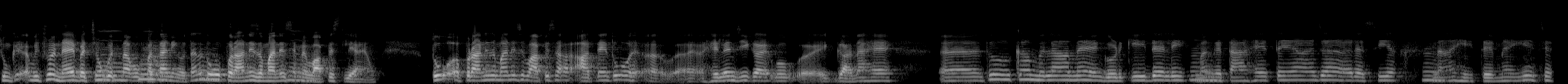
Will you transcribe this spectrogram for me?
चूँकि अभी थोड़े नए बच्चों को इतना वो हम्म, पता नहीं होता ना तो वो हम्म, पुराने ज़माने से मैं हम्म। वापस ले आया हूँ। तो पुराने ज़माने से वापस आते हैं तो हेलन जी का वो एक गाना है तू कमला में गुड़ की डली हम्म। मंगता है ते आजा रसिया हम्म, नहीं ते मैं ये च-"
